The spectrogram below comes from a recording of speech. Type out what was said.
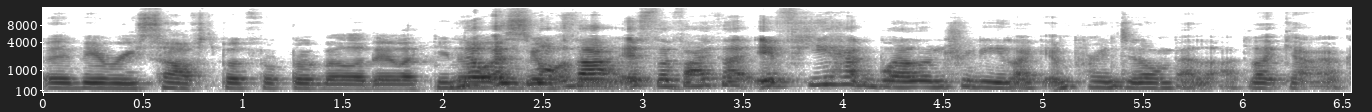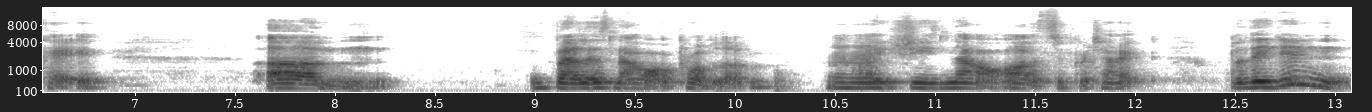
a very soft spot for Bella, they're like you know. no, it's not that. It's the fact that if he had well and truly like imprinted on Bella, I'd be like, yeah, okay. Um, Bella's now our problem. Mhm. Like she's now ours to protect. But they didn't.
